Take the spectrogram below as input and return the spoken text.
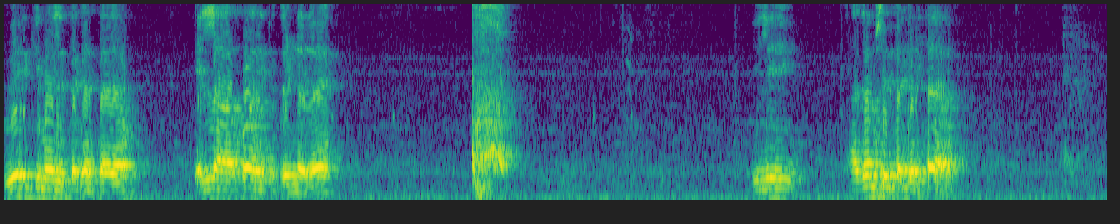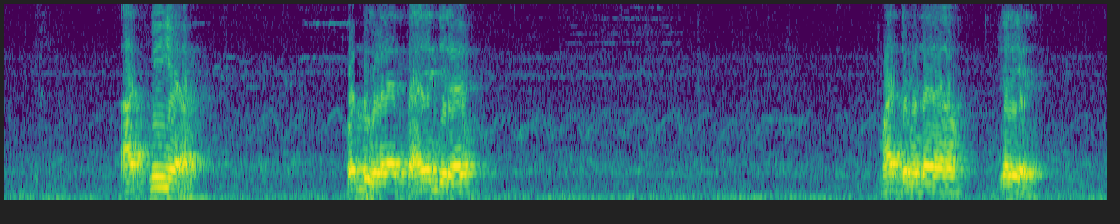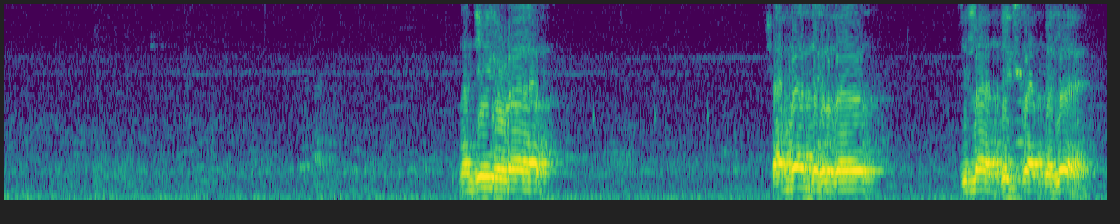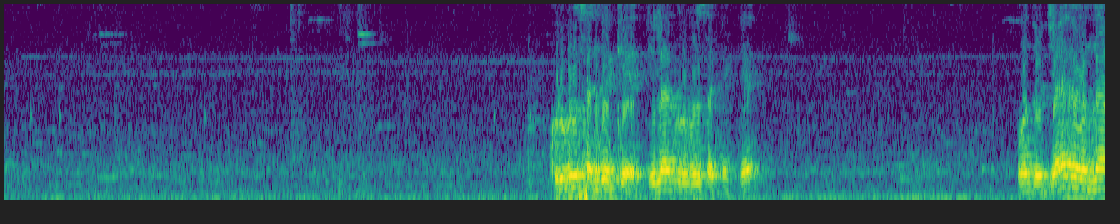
ವೇದಿಕೆ ಮೇಲಿರ್ತಕ್ಕಂಥ ಎಲ್ಲ ಆಹ್ವಾನಿತ ಗಣ್ಯರೇ ಇಲ್ಲಿ ಆಗಮಿಸಿರ್ತಕ್ಕಂಥ ಆತ್ಮೀಯ ಬಂಧುಗಳ ತಾಯಂದಿರ ಮಾಧ್ಯಮದ ನಂಜೇಗೌಡ ಚಾಮರಾಜನಗರದ ಜಿಲ್ಲಾ ಅಧ್ಯಕ್ಷರಾದ ಮೇಲೆ ಕುರುಬರ ಸಂಘಕ್ಕೆ ಜಿಲ್ಲಾ ಕುರುಬರ ಸಂಘಕ್ಕೆ ಒಂದು ಜಾಗವನ್ನ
